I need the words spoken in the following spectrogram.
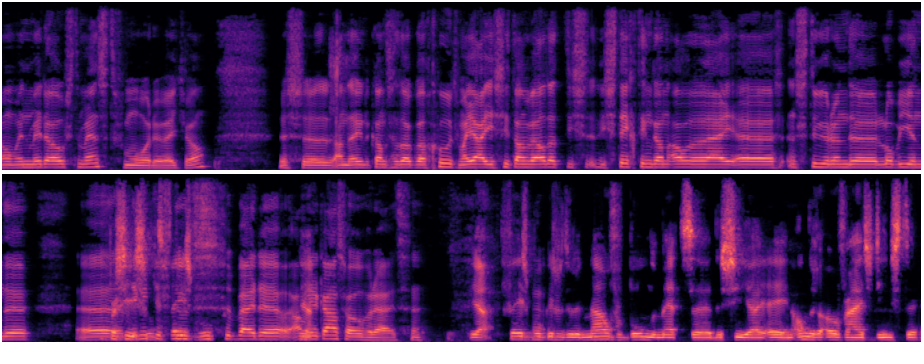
om in het Midden-Oosten mensen te vermoorden, weet je wel. Dus aan de ene kant is dat ook wel goed. Maar ja, je ziet dan wel dat die, die stichting dan allerlei een sturende, lobbyende uh, Precies, Facebook bij de Amerikaanse overheid. Ja, Facebook is natuurlijk nauw verbonden met uh, de CIA en andere overheidsdiensten.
